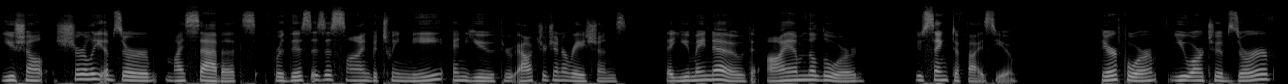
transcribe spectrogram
You shall surely observe my Sabbaths, for this is a sign between me and you throughout your generations, that you may know that I am the Lord who sanctifies you. Therefore, you are to observe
